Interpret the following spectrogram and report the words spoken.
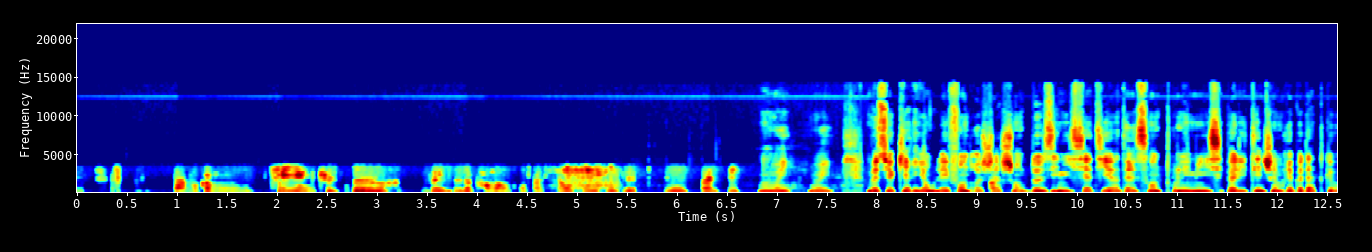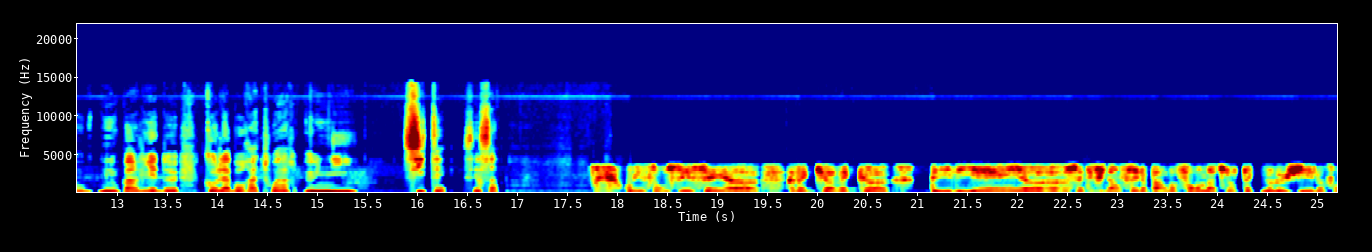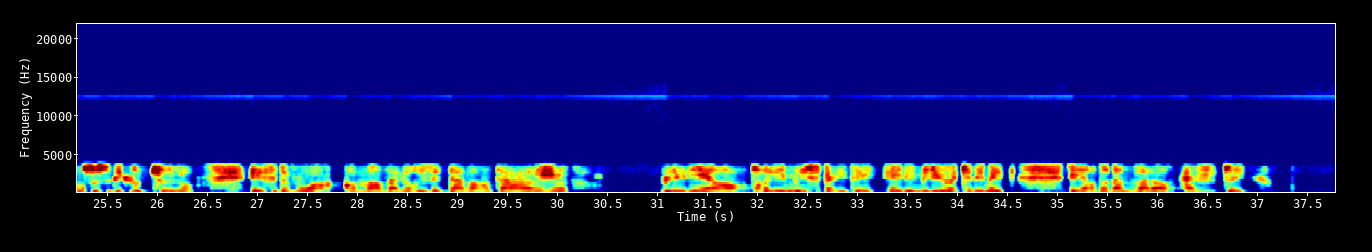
ça va comme créer une culture de, prendre en compte la science au niveau des municipalités. Oui, oui. Monsieur Quirion, les fonds de recherche ont deux initiatives intéressantes pour les municipalités. J'aimerais peut-être que vous nous parliez de collaboratoire unicité, c'est ça? Oui, ça aussi, c'est euh, avec avec des liens, euh, c'était financé par le Fonds Nature Technologie, le Fonds Société Culture, et c'est de voir comment valoriser davantage les liens entre les municipalités et les milieux académiques et en donnant une valeur ajoutée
